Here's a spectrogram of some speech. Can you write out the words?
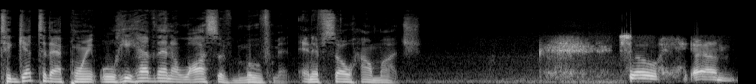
to get to that point, will he have then a loss of movement? And if so, how much? So um,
